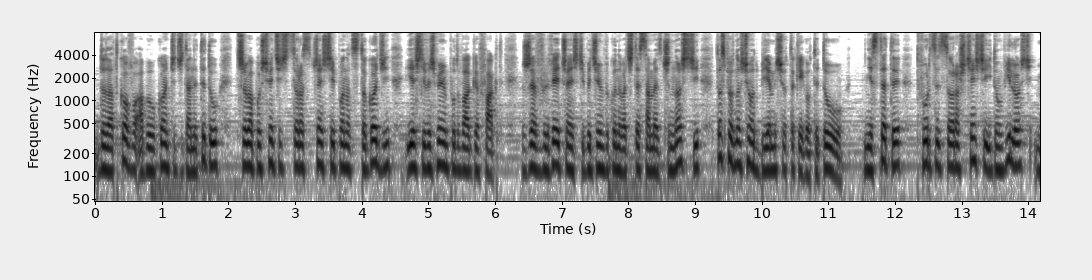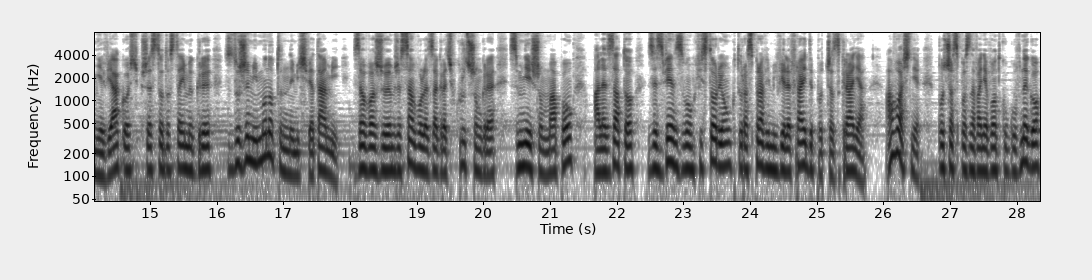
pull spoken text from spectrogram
Dodatkowo, aby ukończyć dany tytuł, trzeba poświęcić coraz częściej ponad 100 godzin i jeśli weźmiemy pod uwagę fakt, że w lwiej części będziemy wykonywać te same czynności, to z pewnością odbijemy się od takiego tytułu. Niestety, twórcy coraz częściej idą w ilość, nie w jakość, przez co dostajemy gry z dużymi, monotonnymi światami. Zauważyłem, że sam wolę zagrać w krótszą grę z mniejszą mapą, ale za to ze zwięzłą historią, która sprawi mi wiele frajdy podczas grania. A właśnie, podczas poznawania wątku głównego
